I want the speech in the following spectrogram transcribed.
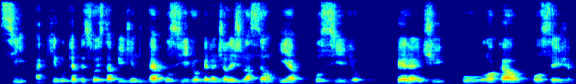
se aquilo que a pessoa está pedindo é possível perante a legislação e é possível perante o local. Ou seja,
